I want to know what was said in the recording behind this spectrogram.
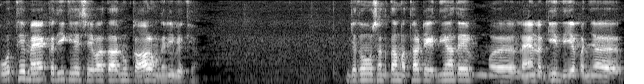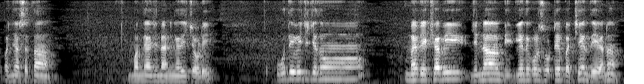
ਉੱਥੇ ਮੈਂ ਕਦੀ ਕਿਸੇ ਸੇਵਾਦਾਰ ਨੂੰ ਕਾਲ ਆਉਂਦੇ ਨਹੀਂ ਵੇਖਿਆ। ਜਦੋਂ ਸੰਗਤਾਂ ਮੱਥਾ ਟੇਕਦੀਆਂ ਤੇ ਅਹ, ਲਾਈਨ ਲੱਗੀ ਹੁੰਦੀ ਹੈ ਪੰਜਾਂ ਪੰਜਾਂ ਸੱਤਾਂ ਬੰਦਿਆਂ ਜਨਾਨੀਆਂ ਦੀ ਚੌੜੀ ਤੇ ਉਹਦੇ ਵਿੱਚ ਜਦੋਂ ਮੈਂ ਵੇਖਿਆ ਵੀ ਜਿੰਨਾ ਬੀਬੀਆਂ ਦੇ ਕੋਲ ਛੋਟੇ ਬੱਚੇ ਹੁੰਦੇ ਆ ਨਾ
